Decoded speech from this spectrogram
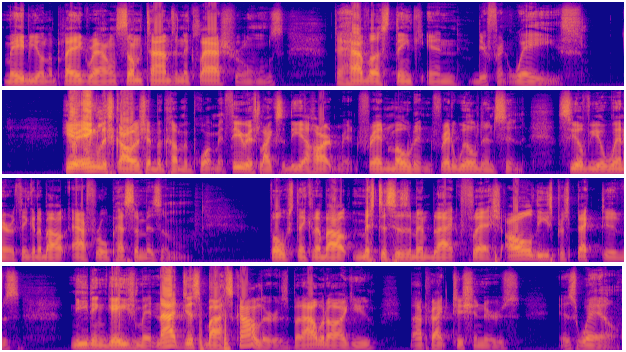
Maybe on the playground, sometimes in the classrooms, to have us think in different ways. Here, English scholars have become important. Theorists like Saidiya Hartman, Fred Moten, Fred Wilkinson, Sylvia Wynter, thinking about Afro pessimism, folks thinking about mysticism and black flesh. All these perspectives need engagement, not just by scholars, but I would argue by practitioners as well.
